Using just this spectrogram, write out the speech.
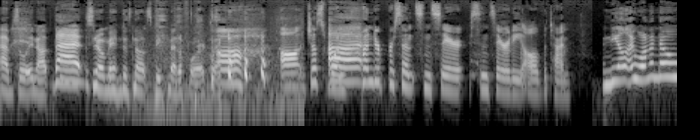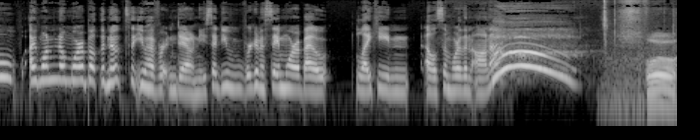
Absolutely not. That snowman does not speak metaphorically. Oh, all, just Uh, 100% sincere, sincerity all the time. Neil, I want to know. I want to know more about the notes that you have written down. You said you were going to say more about liking Elsa more than Anna. Ooh.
